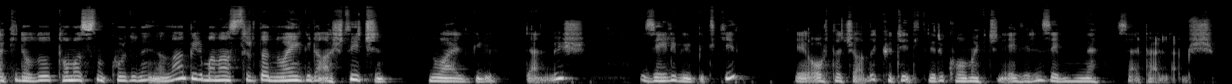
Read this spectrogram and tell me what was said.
Akinolu Thomas'ın kurduğuna inanılan bir manastırda Noel günü açtığı için Noel gülü denmiş. Zehirli bir bitki. E, Orta Çağ'da kötü etkileri kovmak için evlerin zeminine serperlermiş.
